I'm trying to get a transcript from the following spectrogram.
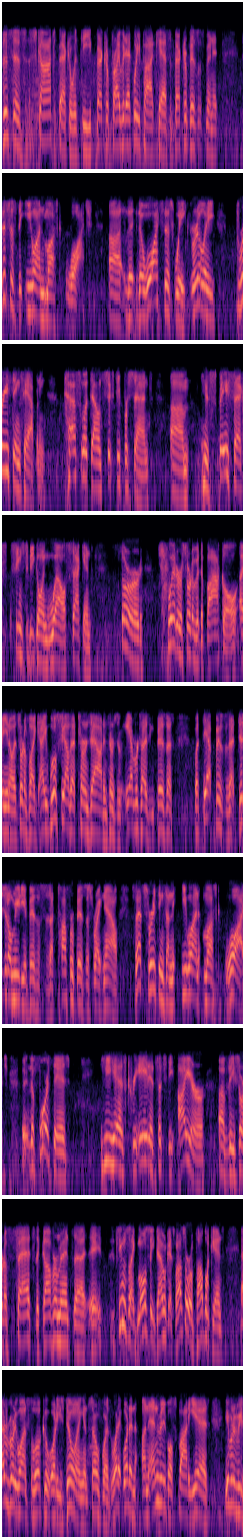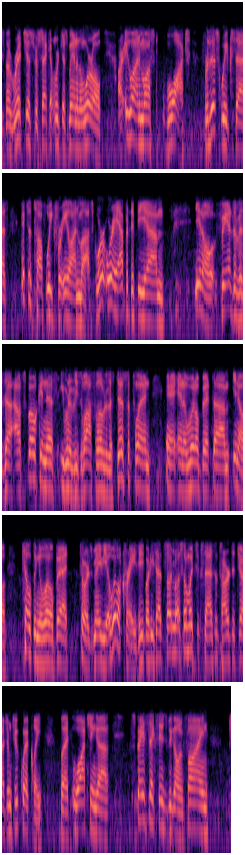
This is Scott Becker with the Becker Private Equity Podcast, the Becker Business Minute. This is the Elon Musk watch. Uh, the, the watch this week, really three things happening. Tesla down 60%. Um, his SpaceX seems to be going well, second. Third, Twitter sort of a debacle. Uh, you know, it's sort of like I will see how that turns out in terms of advertising business, but that business, that digital media business, is a tougher business right now. So that's three things on the Elon Musk watch. The fourth is he has created such the ire of the sort of feds, the government. Uh, it, it, seems like mostly Democrats, but also Republicans. Everybody wants to look at what he's doing and so forth. What what an unenviable spot he is, even if he's the richest or second richest man in the world. Our Elon Musk watch for this week says it's a tough week for Elon Musk. We're we're happy to be. Um, you know, fans of his uh, outspokenness, even if he's lost a little bit of his discipline and, and a little bit, um, you know, tilting a little bit towards maybe a little crazy, but he's had so, so much success, it's hard to judge him too quickly. But watching uh, SpaceX seems to be going fine.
